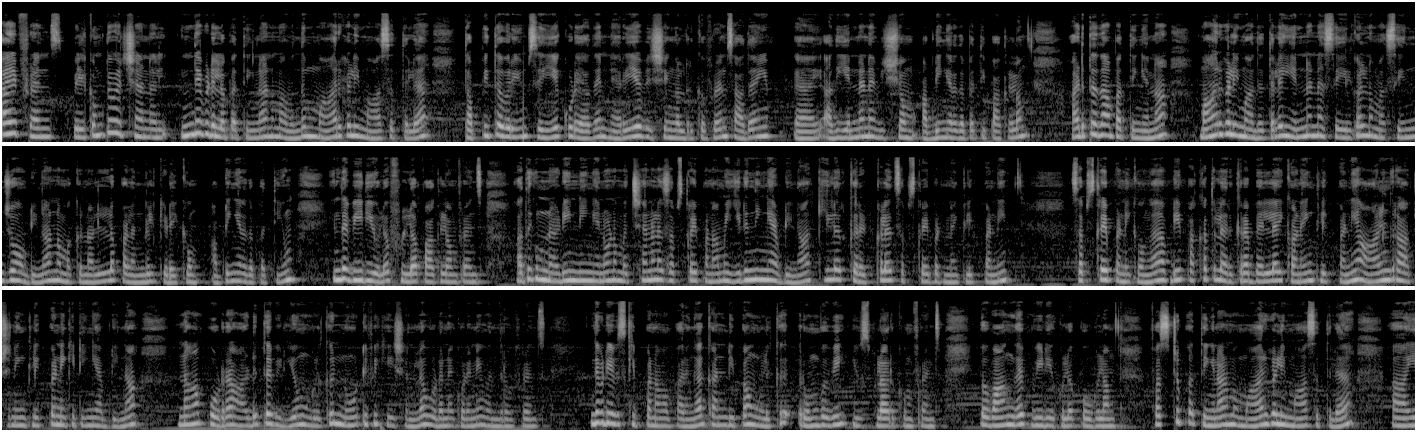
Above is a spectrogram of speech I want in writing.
Hi friends welcome to our channel இந்த வீடியோவில் பார்த்தீங்கன்னா நம்ம வந்து மார்கழி மாதத்தில் தப்பித்தவரையும் செய்யக்கூடாத நிறைய விஷயங்கள் இருக்குது ஃப்ரெண்ட்ஸ் அதையும் அது என்னென்ன விஷயம் அப்படிங்கிறத பற்றி பார்க்கலாம் அடுத்ததாக பார்த்தீங்கன்னா மார்கழி மாதத்தில் என்னென்ன செயல்கள் நம்ம செஞ்சோம் அப்படின்னா நமக்கு நல்ல பலன்கள் கிடைக்கும் அப்படிங்கிறத பற்றியும் இந்த வீடியோவில் ஃபுல்லாக பார்க்கலாம் ஃப்ரெண்ட்ஸ் அதுக்கு முன்னாடி நீங்கள் இன்னும் நம்ம சேனலை சப்ஸ்கிரைப் பண்ணாமல் இருந்தீங்க அப்படின்னா கீழே இருக்க ரெட் கலர் சப்ஸ்கிரைப் பட்டனை கிளிக் பண்ணி சப்ஸ்கிரைப் பண்ணிக்கோங்க. அப்படியே பக்கத்தில் இருக்கிற பெல் ஐக்கானையும் கிளிக் பண்ணி ஆளுங்கிற ஆப்ஷனையும் கிளிக் பண்ணிக்கிட்டீங்க அப்படின்னா நான் போடுற அடுத்த வீடியோ உங்களுக்கு நோட்டிஃபிகேஷனில் உடனுக்குடனே வந்துடும் ஃப்ரெண்ட்ஸ் இந்த வீடியோவை ஸ்கிப் பண்ணாமல் பாருங்கள் கண்டிப்பாக உங்களுக்கு ரொம்பவே யூஸ்ஃபுல்லாக இருக்கும் ஃப்ரெண்ட்ஸ் இப்போ வாங்க வீடியோக்குள்ளே போகலாம். ஃபஸ்ட்டு பார்த்தீங்கன்னா நம்ம மார்கழி மாதத்தில்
